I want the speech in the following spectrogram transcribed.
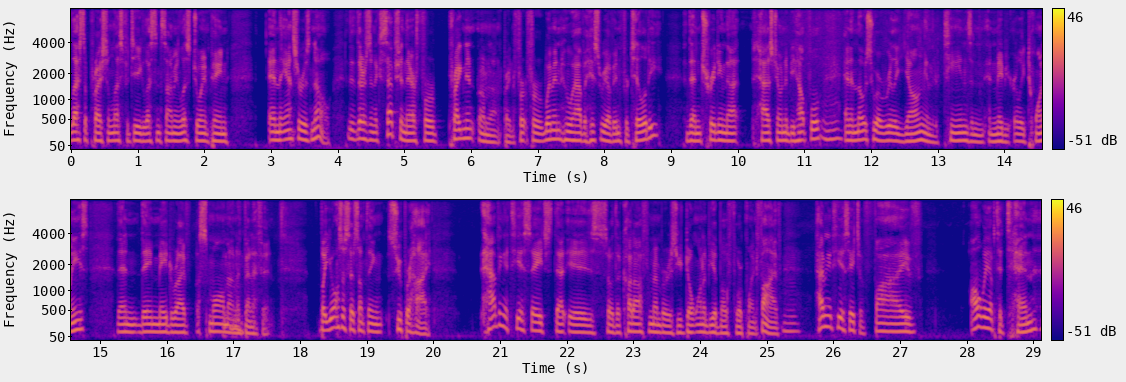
less depression, less fatigue, less insomnia, less joint pain? And the answer is no. There's an exception there for pregnant, I'm not pregnant, for, for women who have a history of infertility, then treating that has shown to be helpful. Mm-hmm. And in those who are really young in their teens and, and maybe early 20s, then they may derive a small amount of mm-hmm. benefit. But you also said something super high having a TSH that is so the cutoff remember is you don't want to be above 4.5. Mm-hmm. Having a TSH of 5 all the way up to 10,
